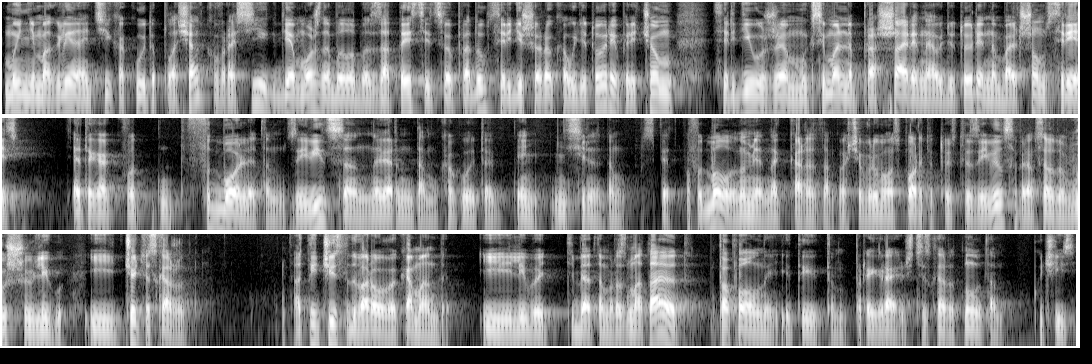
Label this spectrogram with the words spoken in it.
мы не могли найти какую-то площадку в России, где можно было бы затестить свой продукт среди широкой аудитории, причем среди уже максимально прошаренной аудитории на большом срезе это как вот в футболе там заявиться, наверное, там какой-то, я не сильно там спец по футболу, но мне кажется, там вообще в любом спорте, то есть ты заявился прям сразу в высшую лигу. И что тебе скажут? А ты чисто дворовая команда. И либо тебя там размотают по полной, и ты там проиграешь, тебе скажут, ну, там, учись.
